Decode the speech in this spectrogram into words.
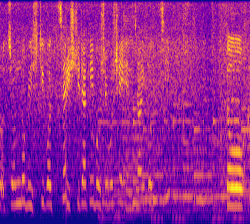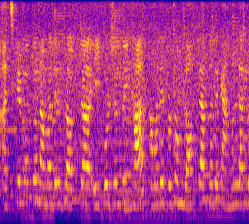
প্রচণ্ড বৃষ্টি পড়ছে। বৃষ্টিটাকেই বসে বসে এনজয় করছি। তো আজকের মতন আমাদের ব্লগটা এই পর্যন্তই থাক। আমাদের প্রথম ব্লগটা আপনাদের কেমন লাগল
